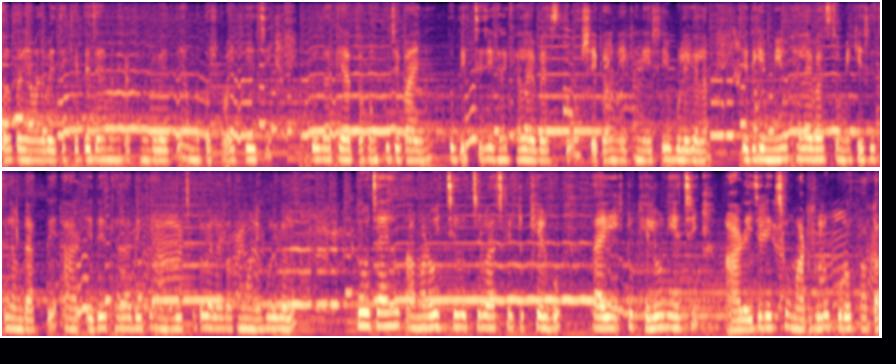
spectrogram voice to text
তরকারি আমাদের বাড়িতে খেতে যায় মানে কাকিমাদের বাড়িতে। আমরা তো সবাই খেয়েছি। তো তাকে আর তখন খুঁজে পাইনি। তো দেখছি যে এখানে খেলায় ব্যস্ত। সে কারণে এখানে এসেই বলে গেলাম, এদিকে মেয়েও খেলায় ব্যস্ত মেয়েকে এসেছিলাম ডাকতে? আর এদের খেলা দেখে আমাদের ছোটোবেলার কথা মনে পড়ে গেল। তো যাই হোক, আমারও ইচ্ছে হচ্ছিল আজকে একটু খেলব। তাই একটু খেলেও নিয়েছি। আর এই যে দেখছ, মাঠগুলো পুরো ফাঁকা,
